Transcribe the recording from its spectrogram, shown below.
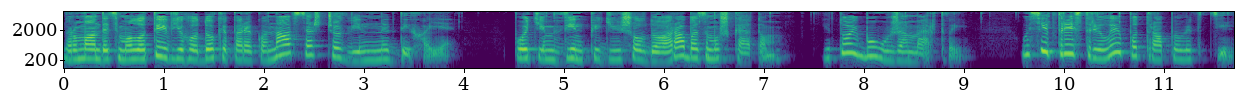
Нормандець молотив його, доки переконався, що він не дихає. Потім він підійшов до араба з мушкетом, і той був уже мертвий. Усі три стріли потрапили в ціль.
